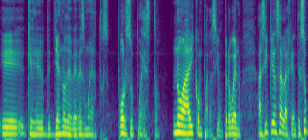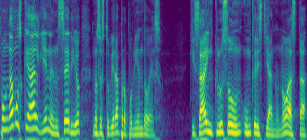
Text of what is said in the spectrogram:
eh, que lleno de bebés muertos, por supuesto. No hay comparación, pero bueno, así piensa la gente. Supongamos que alguien en serio nos estuviera proponiendo eso quizá incluso un, cristiano, ¿no? Hasta,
